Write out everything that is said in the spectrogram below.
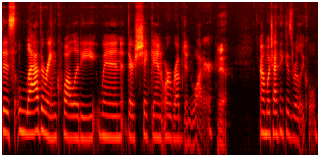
this lathering quality when they're shaken or rubbed in water, Yeah. um, which I think is really cool.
